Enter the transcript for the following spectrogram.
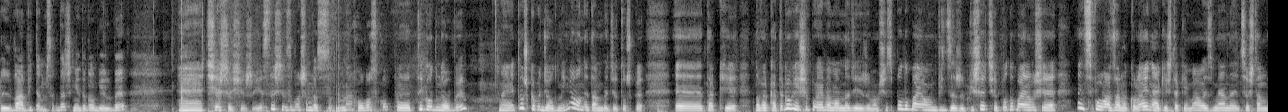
lwa, witam serdecznie, drogie lwy. E, cieszę się, że jesteście. Zapraszam Was na horoskop e, tygodniowy. E, troszkę będzie odmieniony, tam będzie troszkę e, takie nowe kategorie się pojawią. Mam nadzieję, że Wam się spodobają. Widzę, że piszecie, podobają się, więc wprowadzamy kolejne jakieś takie małe zmiany, coś tam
